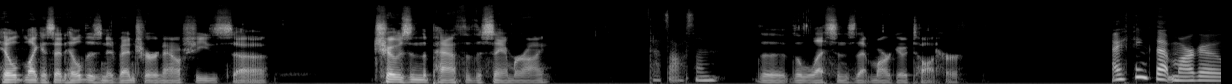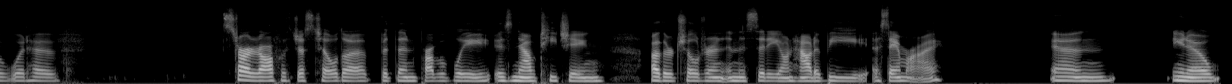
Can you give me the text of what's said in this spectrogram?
Hild, like I said, Hilda's an adventurer now. She's uh, chosen the path of the samurai. that's awesome. The the lessons that Margot taught her. I think that Margot would have started off with just Hilda, but then probably is now teaching other children in the city on how to be a samurai. And, you know,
